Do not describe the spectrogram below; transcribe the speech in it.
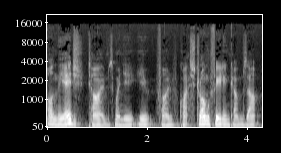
on the edge times when you, you find quite strong feeling comes up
